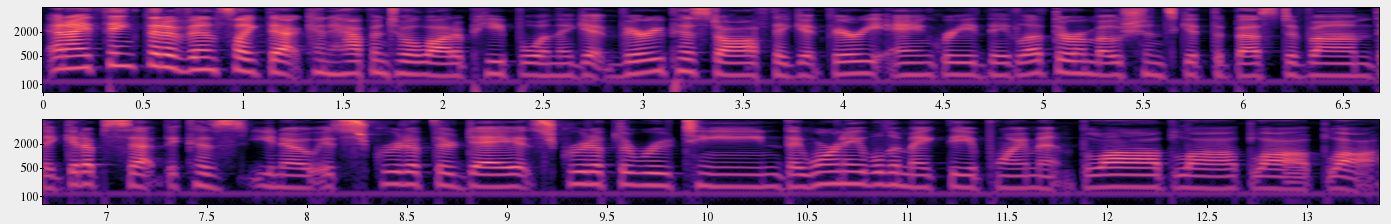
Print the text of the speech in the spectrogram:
And I think that events like that can happen to a lot of people. And they get very pissed off. They get very angry. They let their emotions get the best of them. They get upset because, you know, it screwed up their day. It screwed up the routine. They weren't able to make the appointment, blah, blah, blah, blah.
